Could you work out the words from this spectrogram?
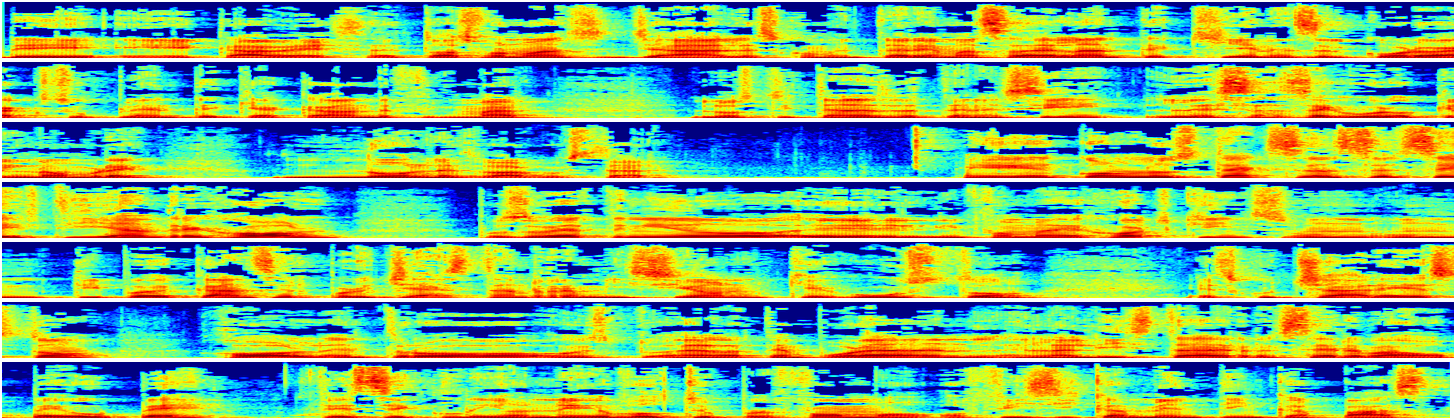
de eh, cabeza. De todas formas, ya les comentaré más adelante quién es el coreback suplente que acaban de firmar los Titanes de Tennessee. Les aseguro que el nombre no les va a gustar. Eh, con los Texans, el safety Andre Hall, pues había tenido eh, el linfoma de Hodgkins, un, tipo de cáncer, pero ya está en remisión. Qué gusto escuchar esto. Hall entró a la temporada en, la lista de reserva o PUP, Physically Unable to Perform, o, físicamente incapaz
